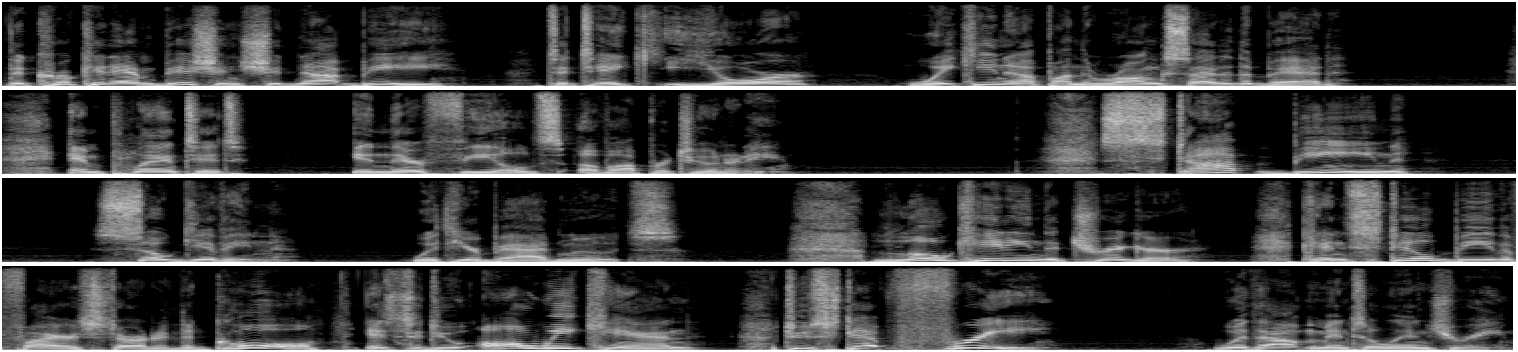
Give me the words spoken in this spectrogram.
the crooked ambition should not be to take your waking up on the wrong side of the bed and plant it in their fields of opportunity. Stop being so giving with your bad moods. Locating the trigger can still be the fire starter. The goal is to do all we can to step free without mental injury.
